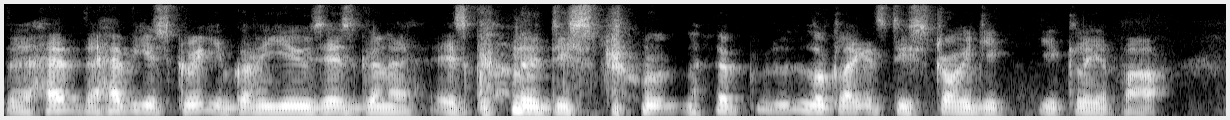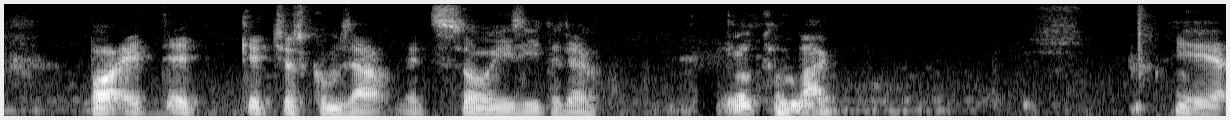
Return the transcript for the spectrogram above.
the he- the heaviest grit you're going to use is gonna is gonna destroy look like it's destroyed your, your clear part, but it, it it just comes out. It's so easy to do. It'll come back. Yeah.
